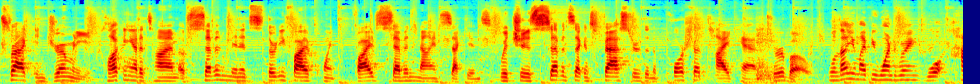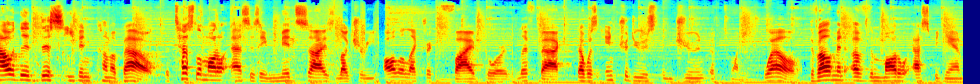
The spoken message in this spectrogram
track in Germany, clocking at a time of 7 minutes 35.579 seconds, which is 7 seconds faster than the Porsche Taycan Turbo. Well, now you might be wondering, well, how did this even come about? The Tesla Model S is a mid-sized luxury all-electric 5-door liftback that was introduced in June of 2012. Development of the Model S began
